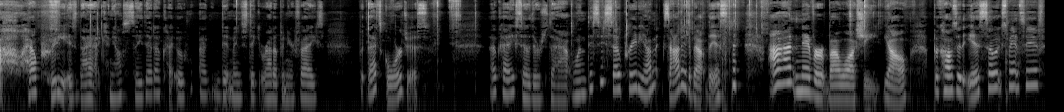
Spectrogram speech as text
Oh, how pretty is that? Can y'all see that? Okay. Oh, I didn't mean to stick it right up in your face. But that's gorgeous. Okay, so there's that one. This is so pretty. I'm excited about this. I never buy washi, y'all, because it is so expensive.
